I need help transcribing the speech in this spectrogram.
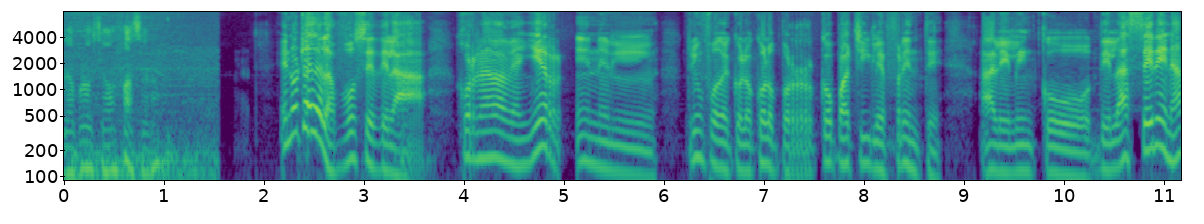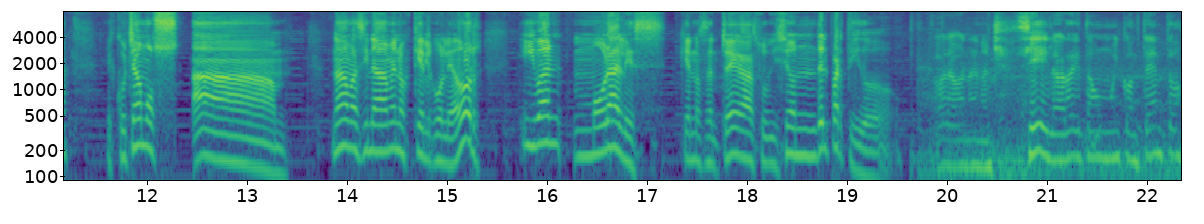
la próxima fase, ¿no? En otra de las voces de la jornada de ayer, en el triunfo de Colo Colo por Copa Chile frente al elenco de La Serena, escuchamos a nada más y nada menos que el goleador Iván Morales, que nos entrega su visión del partido. Ahora buenas noches. Sí, la verdad que estamos muy contentos,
